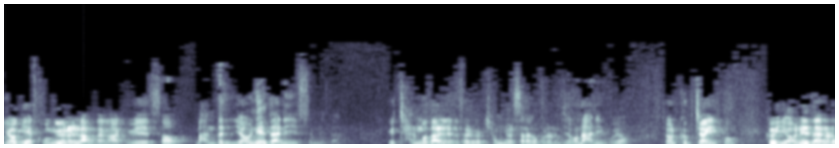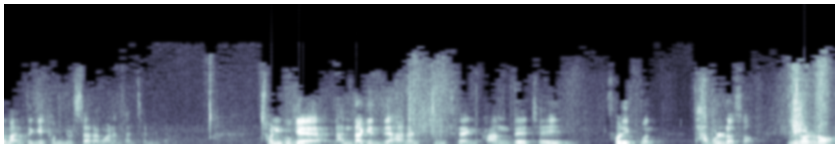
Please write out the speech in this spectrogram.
여기에 공연을 담당하기 위해서 만든 연예단이 있습니다. 이게 잘못 알려져서 이걸 협률사라고 부르는데 저건 아니고요. 저건 극장이고 그 연예단으로 만든 게 협률사라고 하는 단체입니다. 전국에 난다 긴다 하는 기생, 광대, 재인, 소리꾼 다 불러서 이걸로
